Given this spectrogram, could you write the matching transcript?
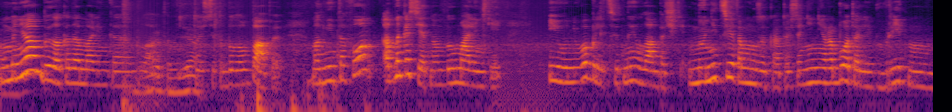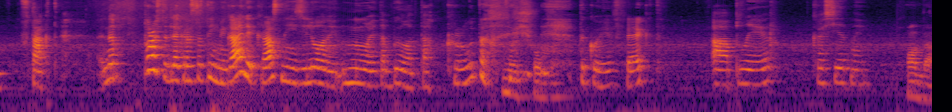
У меня было, когда маленькая была. Это не я. То есть это было у папы. Магнитофон однокассетный, он был маленький. И у него были цветные лампочки, но не цвета музыка, то есть они не работали в ритм, в такт. Она просто для красоты мигали красный и зеленый. Но это было так круто, Ну, такой эффект. А плеер кассетный О, да.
